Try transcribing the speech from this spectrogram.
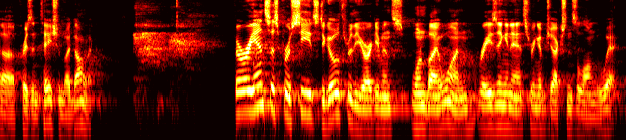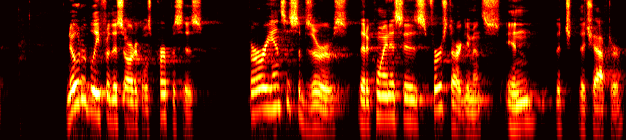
uh, presentation by Dominic. Ferrariensis proceeds to go through the arguments one by one, raising and answering objections along the way. Notably for this article's purposes, Ferrariensis observes that Aquinas' first arguments in the, ch- the chapter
